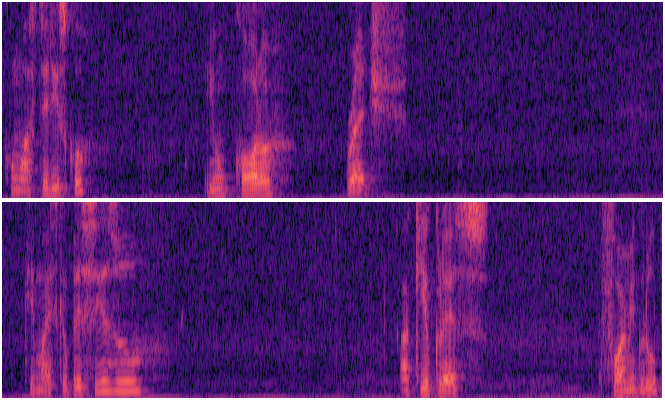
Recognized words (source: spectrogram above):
com um asterisco e um color red. O que mais que eu preciso? Aqui o class form group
